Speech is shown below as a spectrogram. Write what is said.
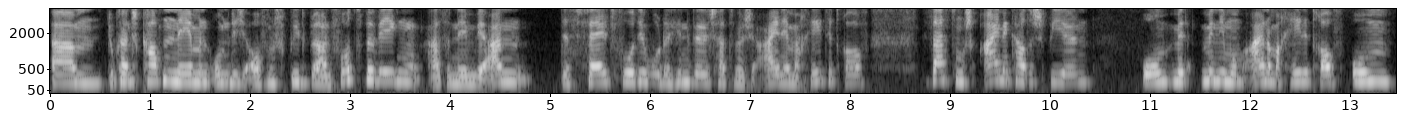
Ähm, du kannst Karten nehmen, um dich auf dem Spielplan vorzubewegen. Also nehmen wir an, das Feld vor dir, wo du hin willst, hat zum Beispiel eine Machete drauf. Das heißt, du musst eine Karte spielen, um mit Minimum einer Machete drauf, um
